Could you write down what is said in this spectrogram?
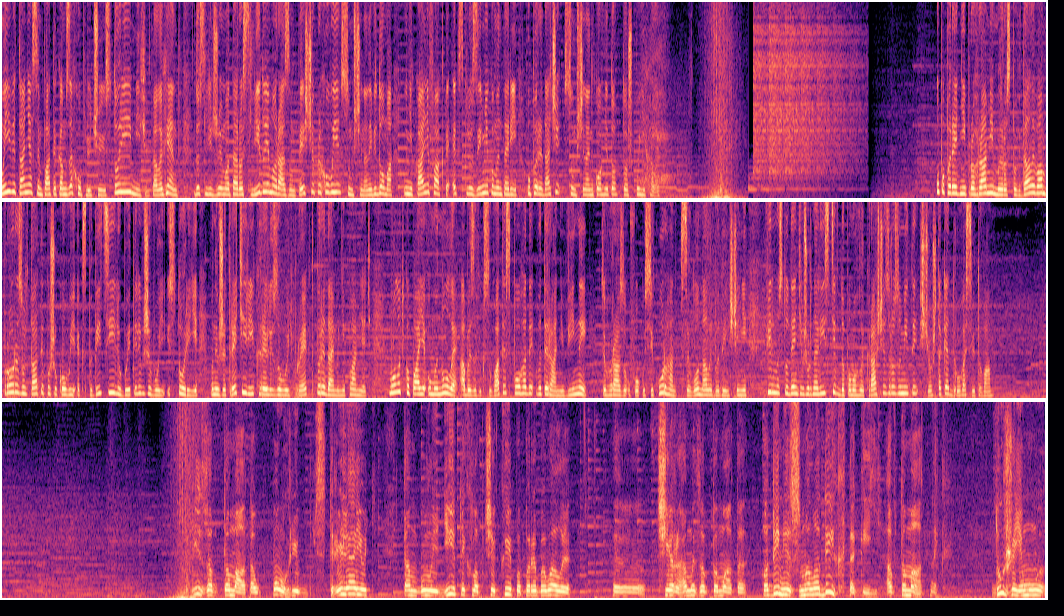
Мої вітання симпатикам захоплюючої історії, міфів та легенд. Досліджуємо та розслідуємо разом те, що приховує Сумщина невідома. Унікальні факти, ексклюзивні коментарі у передачі Сумщина інкогніто. Тож поїхали. У попередній програмі ми розповідали вам про результати пошукової експедиції любителів живої історії. Вони вже третій рік реалізовують проєкт Передай мені пам'ять. Молодь копає у минуле, аби зафіксувати спогади ветеранів війни. Цього разу у фокусі Курган село на Лебединщині. Фільми студентів-журналістів допомогли краще зрозуміти, що ж таке Друга світова. із автомата в погріб стріляють. Там були діти, хлопчики, поперебивали е, чергами з автомата. Один із молодих такий автоматник. Дуже йому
